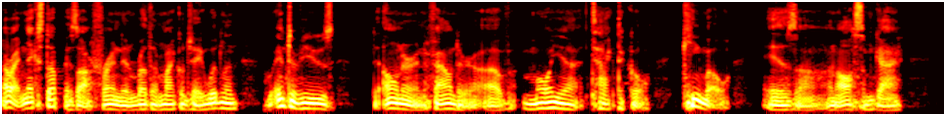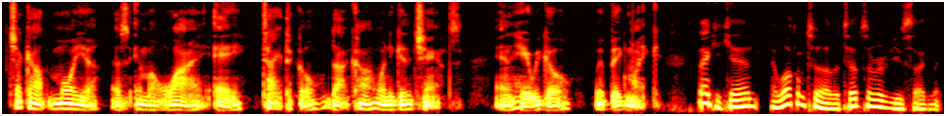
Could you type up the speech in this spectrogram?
All right, next up is our friend and brother Michael J. Woodland, who interviews the owner and founder of Moya Tactical. Kimo is uh, an awesome guy. Check out Moya as M O Y A tactical.com when you get a chance. And here we go with Big Mike. Thank you, Ken, and welcome to another Tips and Review segment.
